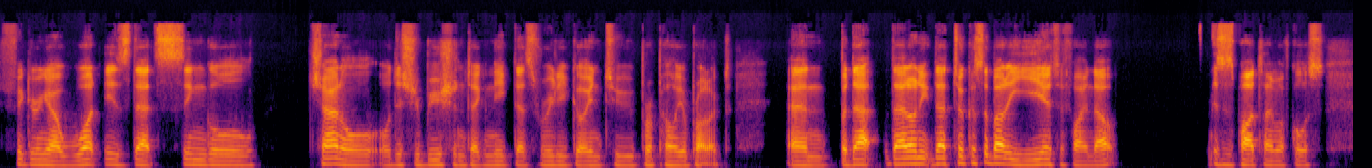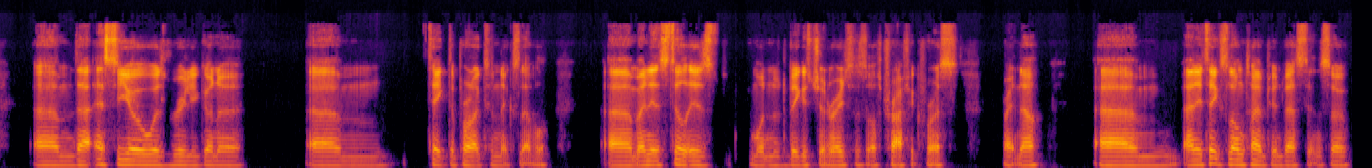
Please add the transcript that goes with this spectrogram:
figuring out what is that single channel or distribution technique that's really going to propel your product. And but that that only that took us about a year to find out. This is part-time, of course. Um, that SEO was really gonna um take the product to the next level. Um, and it still is one of the biggest generators of traffic for us right now. Um, and it takes a long time to invest in. So,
